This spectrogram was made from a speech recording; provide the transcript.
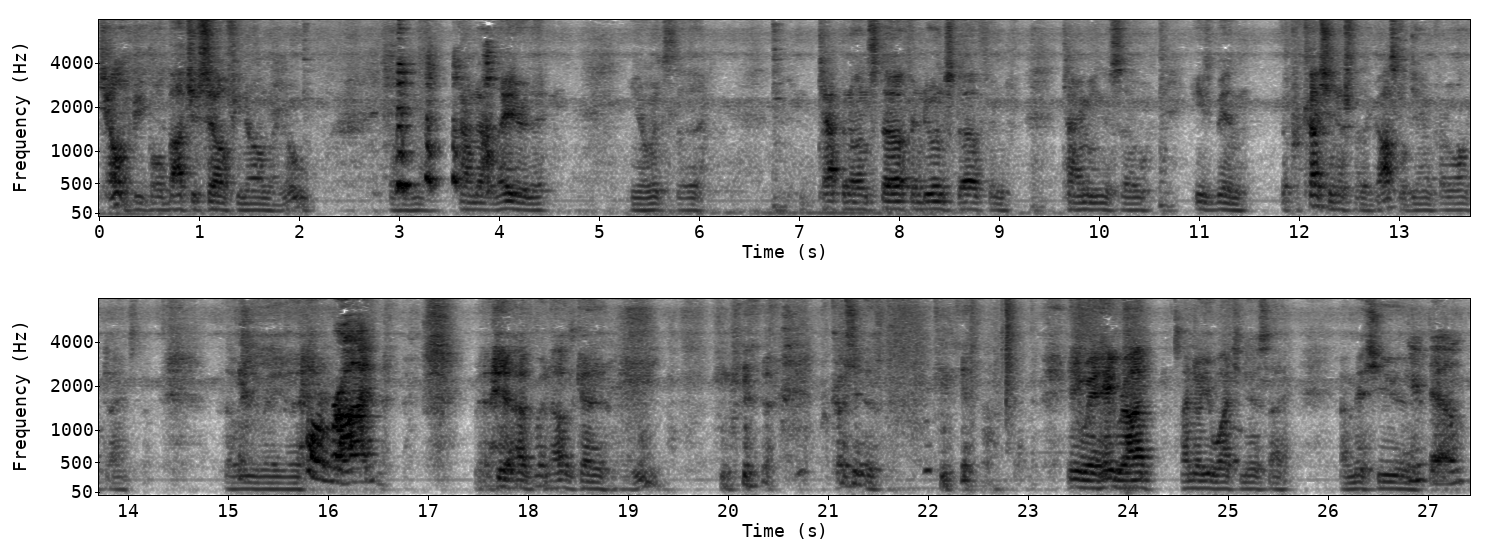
telling people about yourself, you know. I'm like, oh. So found out later that, you know, it's the tapping on stuff and doing stuff and timing. And so he's been the percussionist for the gospel jam for a long time. So, so anyway, uh, Poor Rod. yeah, but I was kind of percussionist. anyway, hey Rod, I know you're watching this. I, I miss you and, You're dumb.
